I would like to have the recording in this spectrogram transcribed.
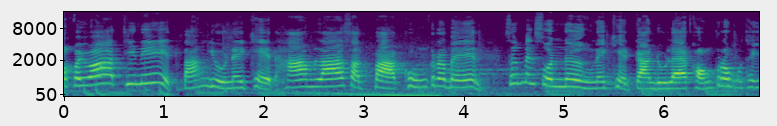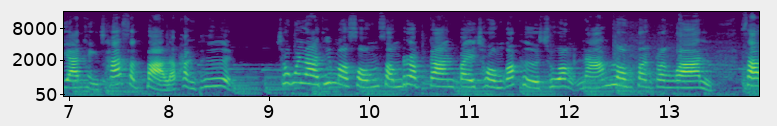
บอกไปว่าที่นี่ตั้งอยู่ในเขตห้ามล่าสัตว์ป่าคุ้งกระเบน ซึ่งเป็นส่วนหนึ่งในเขตการดูแลของกรมอุทยานแห่งชาติสัตว์ป่าและพันธุ์พืช ช่วงเวลาที่เหมาะสมสำหรับการไปชมก็คือช่วงน้ำลงตอนกลางวัน สา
